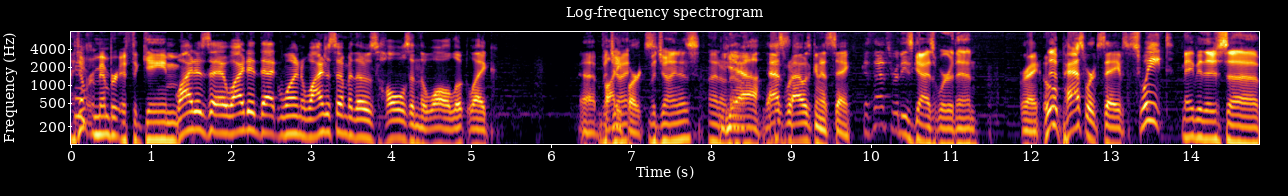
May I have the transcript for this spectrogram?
I don't remember if the game. Why does uh, why did that one? Why do some of those holes in the wall look like uh, body vagi- parts? Vaginas. I don't know. yeah, that's what I was gonna say. Because that's where these guys were then. Right. Ooh, password saves. Sweet. Maybe there's uh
